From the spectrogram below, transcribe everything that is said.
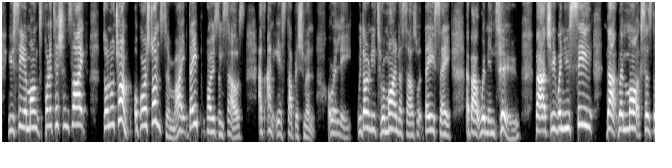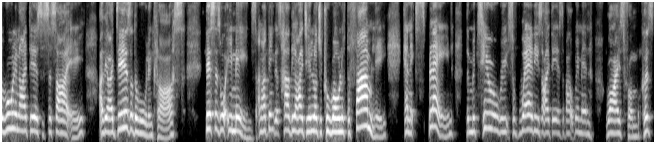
you see amongst politicians like Donald Trump or Boris Johnson, right? They propose themselves as anti establishment or elite. We don't need to remind ourselves what they say about women too. But actually, when you see that when Marx says the ruling ideas of society are the ideas of the ruling class, this is what he means. And I think that's how the ideological role of the family can explain the material roots of where these ideas about women rise from. Because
